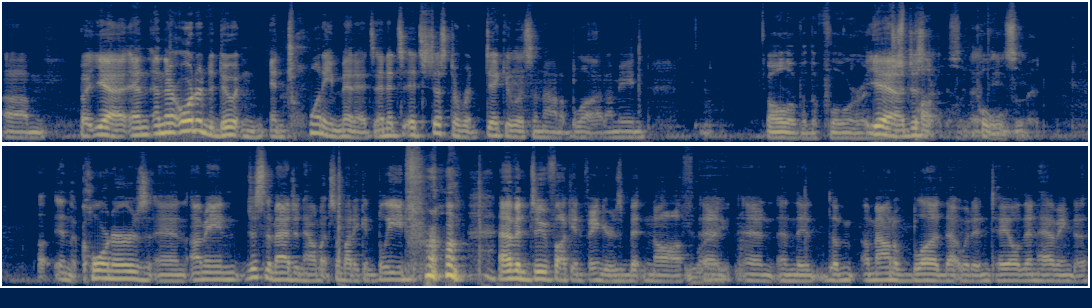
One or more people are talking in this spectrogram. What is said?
Um, but yeah, and, and they're ordered to do it in, in 20 minutes, and it's it's just a ridiculous amount of blood. I mean, all over the floor. And Yeah, just, just- puddles pools of it. uh, in the corners and i mean just imagine how much somebody can bleed from having two fucking fingers bitten off Right. and, and and the the amount of blood that would entail then having to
